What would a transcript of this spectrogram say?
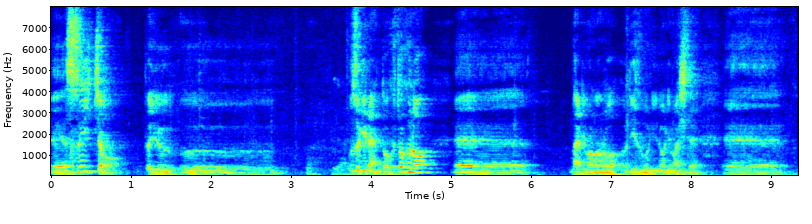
えー水鳥といううー宇月連独特の、えー鳴り物のリズムに乗りまして、えー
